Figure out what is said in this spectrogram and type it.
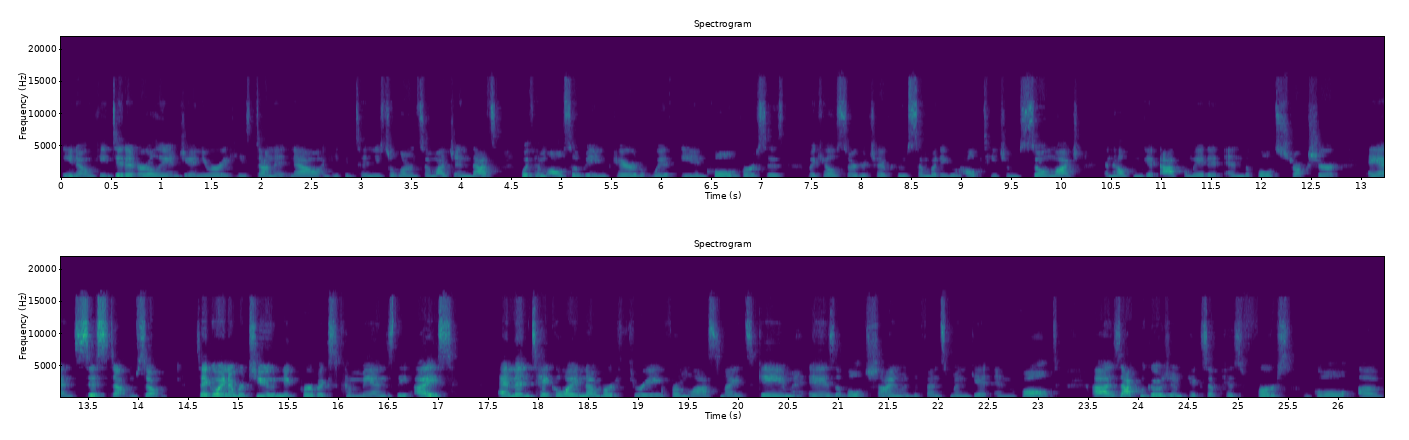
you know, he did it early in January. He's done it now, and he continues to learn so much. And that's with him also being paired with Ian Cole versus Mikhail Sergachev, who's somebody who helped teach him so much and help him get acclimated in the bold structure and system. So Takeaway number two Nick Perbix commands the ice. And then takeaway number three from last night's game is a bolt shine when defensemen get involved. Uh, Zach Bogosian picks up his first goal of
